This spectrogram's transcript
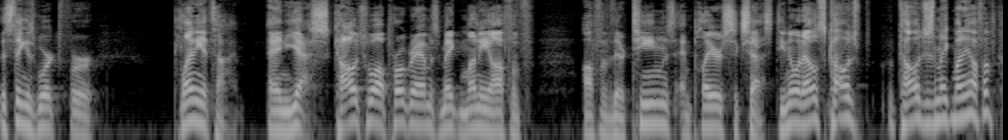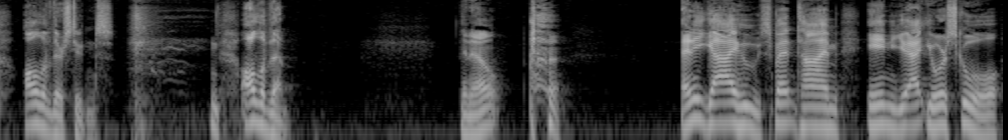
This thing has worked for plenty of time, and yes, college football programs make money off of off of their teams and players' success. Do you know what else college colleges make money off of? All of their students, all of them. You know. Any guy who spent time in at your school,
